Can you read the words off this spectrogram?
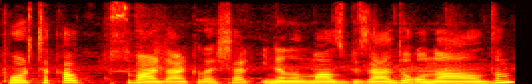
portakal kokusu vardı arkadaşlar. İnanılmaz güzeldi. Onu aldım.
